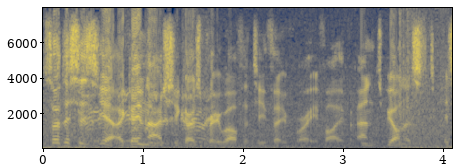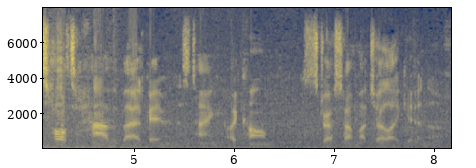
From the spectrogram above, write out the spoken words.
So this is, yeah, a game that actually goes pretty well for the T-3485, and to be honest, it's hard to have a bad game in this tank. I can't stress how much I like it enough.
